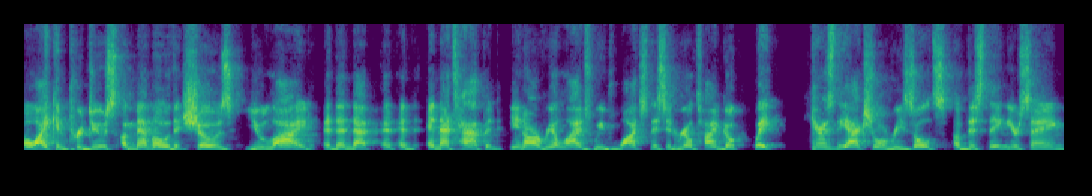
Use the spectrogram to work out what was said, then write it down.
oh i can produce a memo that shows you lied and then that and, and and that's happened in our real lives we've watched this in real time go wait here's the actual results of this thing you're saying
